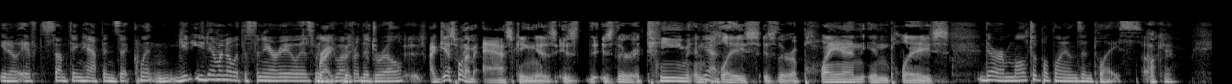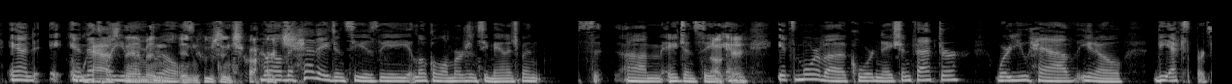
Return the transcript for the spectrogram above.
you know, if something happens at Clinton, you, you never know what the scenario is when Right, you go for the drill. I guess what I'm asking is, is, is there a team in Yes. place? Is there a plan in place? There are multiple plans in place. Okay. And, Who and that's why you have and, drills. and who's in charge? Well, the head agency is the local emergency management um, agency, Okay. and it's more of a coordination factor where you have, you know, the experts.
